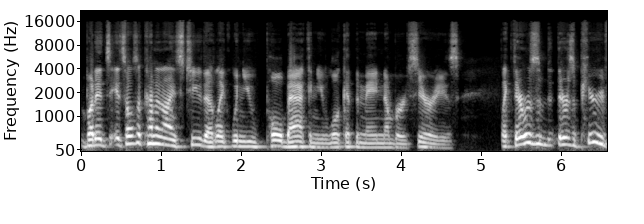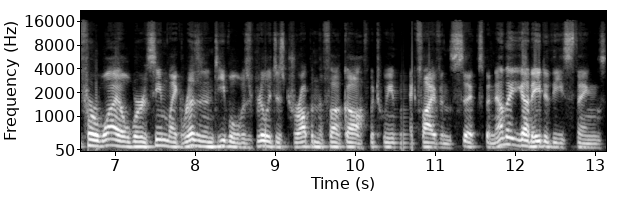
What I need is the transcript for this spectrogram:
but it's it's also kind of nice too that like when you pull back and you look at the main number of series like there was a there was a period for a while where it seemed like resident evil was really just dropping the fuck off between like five and six but now that you got eight of these things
